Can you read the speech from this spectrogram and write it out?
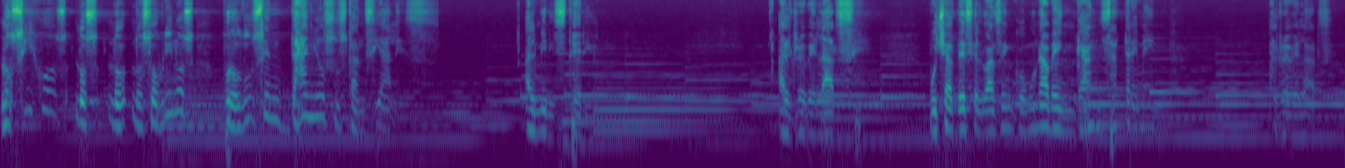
Los hijos, los, los, sobrinos producen daños sustanciales al ministerio, al rebelarse. Muchas veces lo hacen con una venganza tremenda al rebelarse.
